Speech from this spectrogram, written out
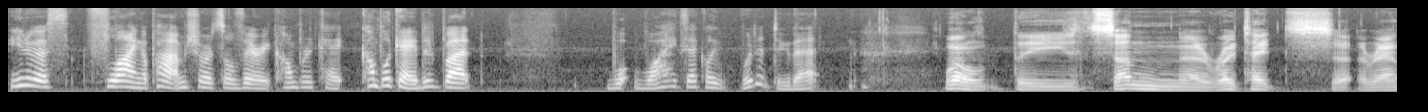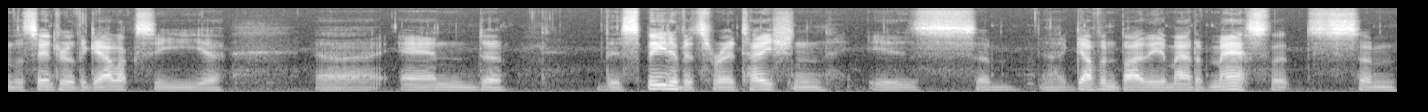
universe flying apart, I'm sure it's all very complica- complicated, but wh- why exactly would it do that? Well, the sun uh, rotates uh, around the center of the galaxy, and the speed of its rotation is um, governed by the amount of mass that's um,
